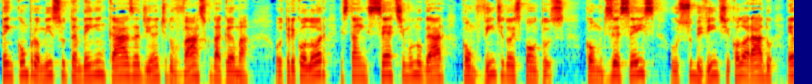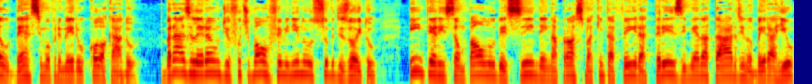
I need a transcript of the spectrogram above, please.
têm compromisso também em casa diante do Vasco da Gama. O tricolor está em sétimo lugar com 22 pontos. Com 16, o sub-20 colorado é o 11 colocado. Brasileirão de Futebol Feminino Sub-18. Inter e São Paulo decidem na próxima quinta-feira, 13h30 da tarde, no Beira Rio,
